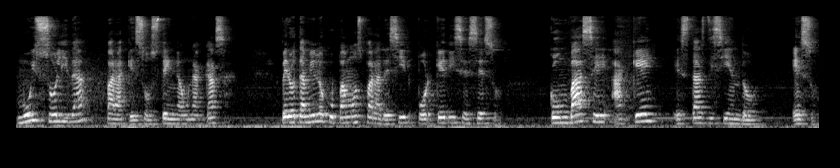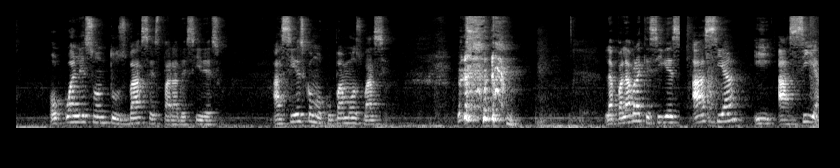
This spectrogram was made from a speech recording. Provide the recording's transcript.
muy sólida para que sostenga una casa. Pero también lo ocupamos para decir por qué dices eso. ¿Con base a qué estás diciendo eso? ¿O cuáles son tus bases para decir eso? Así es como ocupamos base. La palabra que sigue es hacia y hacia.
